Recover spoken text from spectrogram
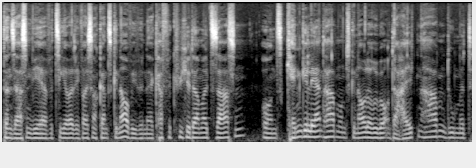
dann saßen wir, witzigerweise, ich weiß noch ganz genau, wie wir in der Kaffeeküche damals saßen, uns kennengelernt haben, uns genau darüber unterhalten haben. Du mit,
